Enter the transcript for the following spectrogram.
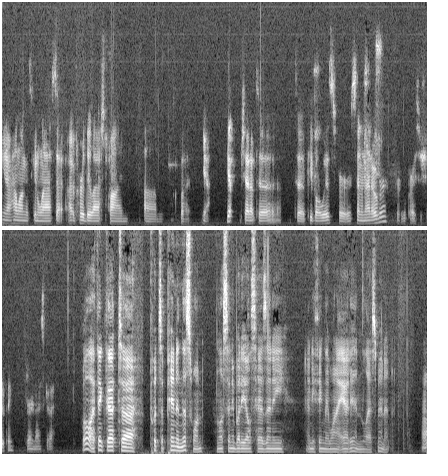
you know how long it's gonna last? I, I've heard they last fine. Um, but yeah, yep. Shout out to to People Wiz for sending that over for the price of shipping. Very nice guy. Well, I think that uh, puts a pin in this one, unless anybody else has any anything they want to add in last minute. I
